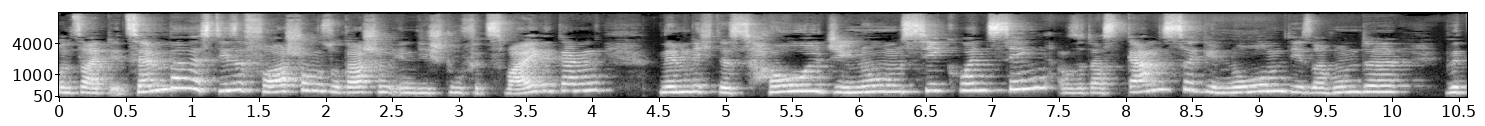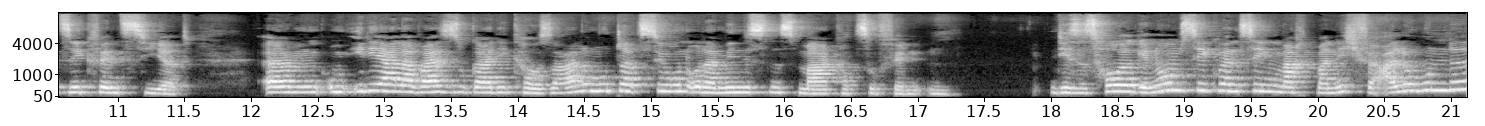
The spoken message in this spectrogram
Und seit Dezember ist diese Forschung sogar schon in die Stufe 2 gegangen, nämlich das Whole Genome Sequencing. Also das ganze Genom dieser Hunde wird sequenziert, ähm, um idealerweise sogar die kausale Mutation oder mindestens Marker zu finden. Dieses Whole Genome Sequencing macht man nicht für alle Hunde,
